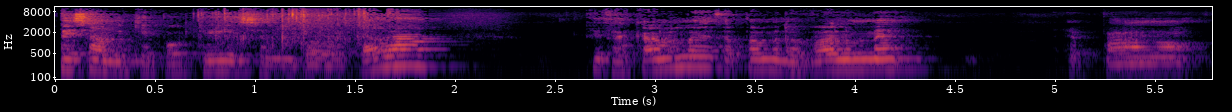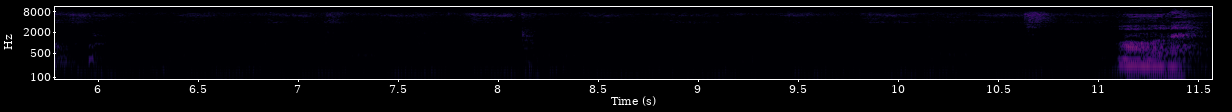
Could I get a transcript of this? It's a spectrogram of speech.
Πήσαμε και ποτίσαμε τώρα καλά. Τι θα κάνουμε, θα πάμε να βάλουμε επάνω Ωραία.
